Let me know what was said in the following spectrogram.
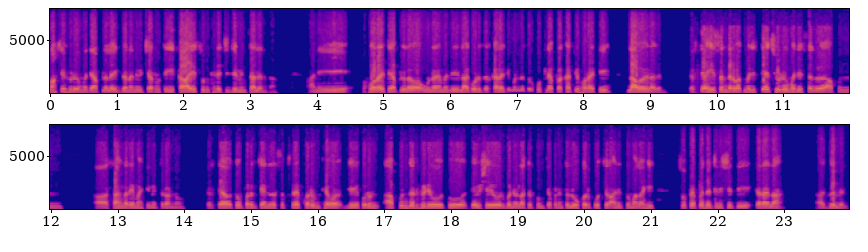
मागच्या व्हिडिओमध्ये आपल्याला एक जणांनी विचारलं होतं की काळी चुनखड्याची जमीन चालेल ना आणि होरायटी आपल्याला उन्हाळ्यामध्ये लागवड जर करायची म्हणलं तर कुठल्या प्रकारची होरायटी लावावी लागेल? तर त्याही संदर्भात म्हणजे त्याच व्हिडिओमध्ये सगळं आपण सांगणार आहे माहिती मित्रांनो. तर त्या तोपर्यंत चॅनल सबस्क्राईब करून ठेवा. जेणेकरून आपण जर व्हिडिओ तो त्या विषयावर बनवला तर तुमच्यापर्यंत लवकर पोहोचेल आणि तुम्हालाही सोप्या पद्धतीने शेती करायला जमेल.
